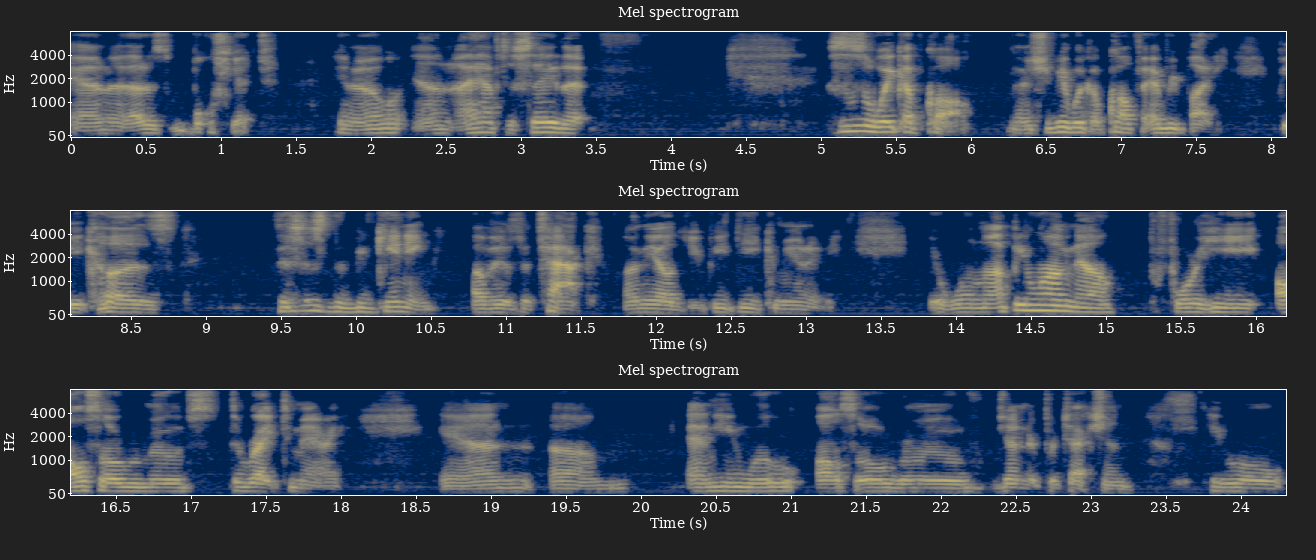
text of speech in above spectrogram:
And that is bullshit, you know. And I have to say that this is a wake-up call. And it should be a wake-up call for everybody because this is the beginning of his attack on the LGBT community. It will not be long now before he also removes the right to marry. And um, and he will also remove gender protection. He will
